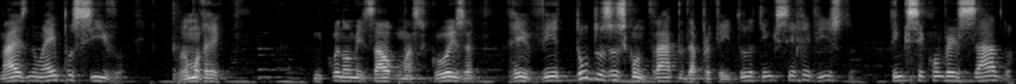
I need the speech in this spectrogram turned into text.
mas não é impossível. Vamos economizar algumas coisas, rever todos os contratos da prefeitura tem que ser revisto, tem que ser conversado,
